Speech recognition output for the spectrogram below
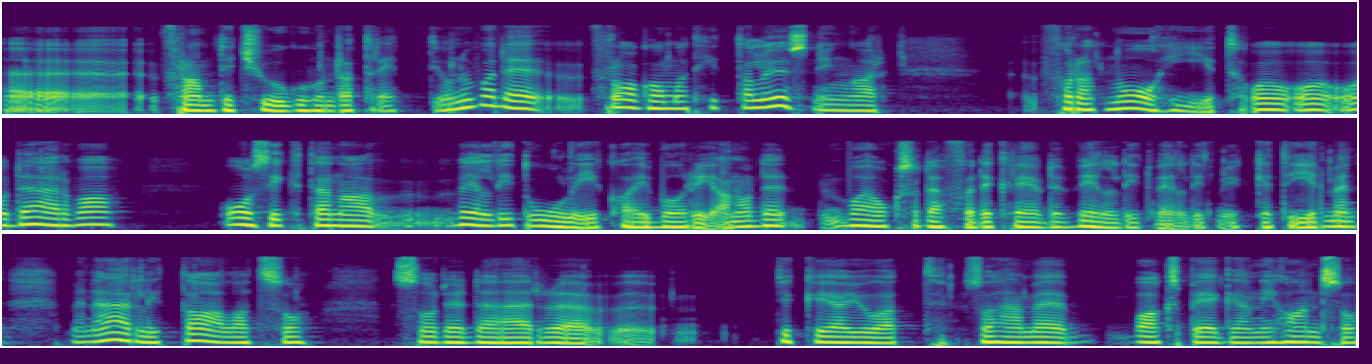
eh, fram till 2030. Och nu var det fråga om att hitta lösningar för att nå hit. Och, och, och där var åsikterna väldigt olika i början och det var också därför det krävde väldigt, väldigt mycket tid. Men, men ärligt talat så, så det där eh, tycker jag ju att så här med bakspegeln i hand så,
